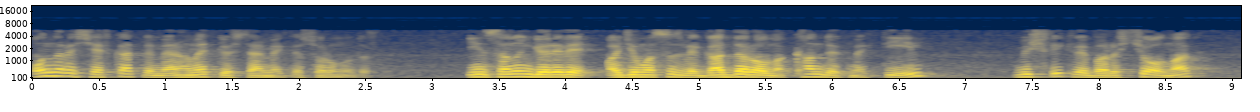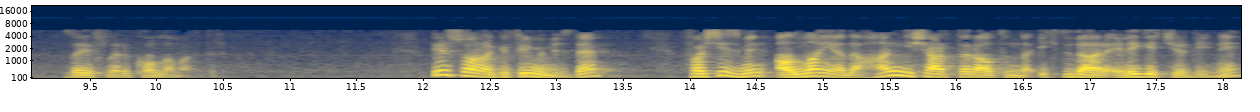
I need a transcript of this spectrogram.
onlara şefkat ve merhamet göstermekle sorumludur. İnsanın görevi acımasız ve gaddar olmak, kan dökmek değil, müşfik ve barışçı olmak, zayıfları kollamaktır. Bir sonraki filmimizde faşizmin Almanya'da hangi şartlar altında iktidarı ele geçirdiğini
